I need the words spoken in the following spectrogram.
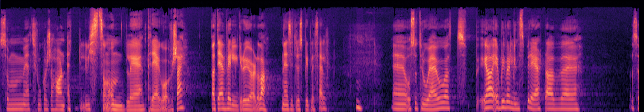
Som jeg tror kanskje har et visst sånn åndelig preg over seg. At jeg velger å gjøre det, da, når jeg sitter og spiller selv. Eh, og så tror jeg jo at Ja, jeg blir veldig inspirert av eh, Altså,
